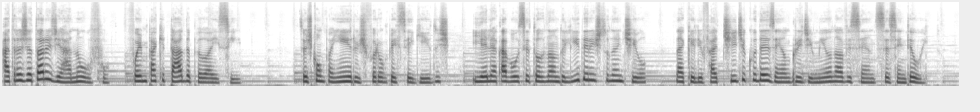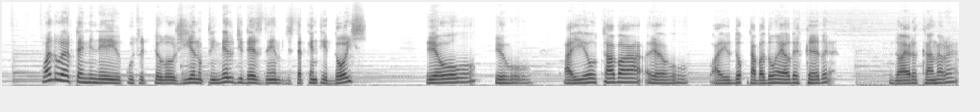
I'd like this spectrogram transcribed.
A trajetória de Ranulfo foi impactada pelo AI-5. Seus companheiros foram perseguidos e ele acabou se tornando líder estudantil naquele fatídico dezembro de 1968. Quando eu terminei o curso de teologia, no 1 de dezembro de 72, eu, eu aí eu estava, eu, aí eu estava Dom Helder Câmara, Dom Helder Câmara,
